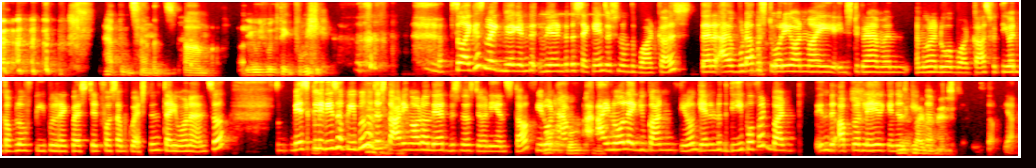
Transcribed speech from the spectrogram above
happens happens. Um a usual thing for me so I guess like we're into we're into the second session of the podcast. That I would have a story on my Instagram and I'm gonna do a podcast with you and a couple of people requested for some questions that you want to answer. So basically these are people who are just starting out on their business journey and stuff. You don't have. I know like you can't, you know, get into the deep of it, but in the upper layer you can just give them stuff. Yeah.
